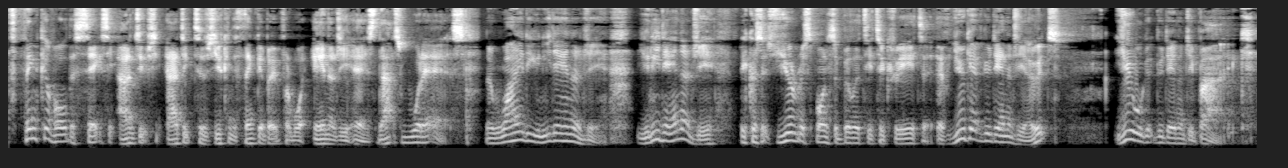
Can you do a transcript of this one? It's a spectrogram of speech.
think of all the sexy adjectives you can think about for what energy is. That's what it is. Now, why do you need energy? You need energy because it's your responsibility to create it. If you give good energy out, you will get good energy back.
